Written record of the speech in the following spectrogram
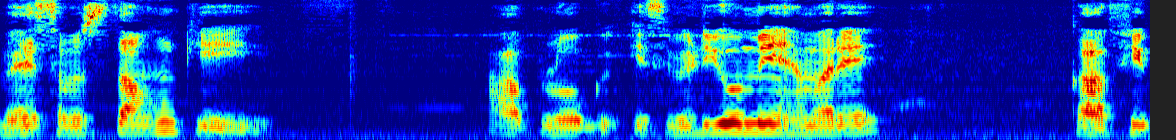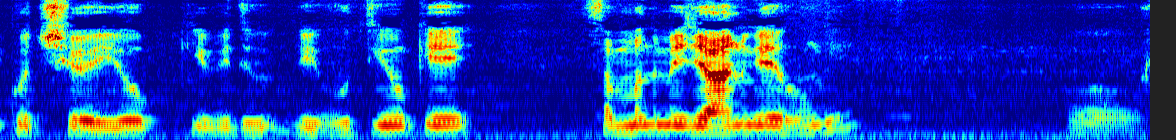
मैं समझता हूँ कि आप लोग इस वीडियो में हमारे काफ़ी कुछ योग की विभूतियों के संबंध में जान गए होंगे। और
